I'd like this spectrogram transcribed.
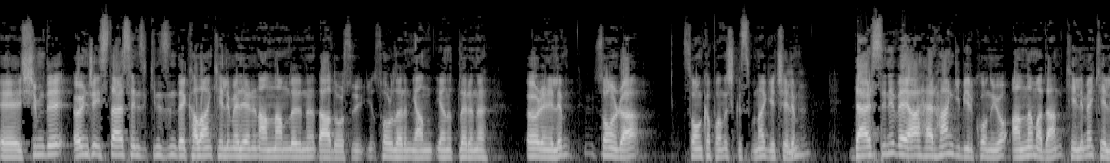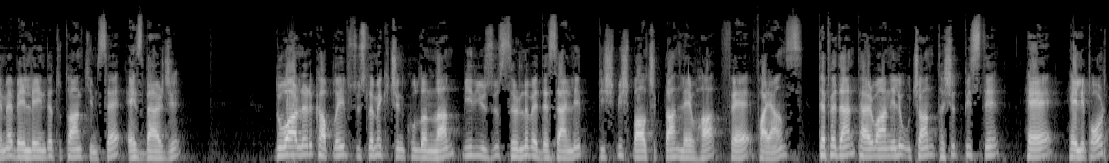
Ee, şimdi önce isterseniz ikinizin de kalan kelimelerinin anlamlarını, daha doğrusu soruların yan- yanıtlarını öğrenelim. Sonra son kapanış kısmına geçelim. Dersini veya herhangi bir konuyu anlamadan kelime kelime belleğinde tutan kimse ezberci. Duvarları kaplayıp süslemek için kullanılan bir yüzü sırlı ve desenli pişmiş balçıktan levha, F, fayans. Tepeden pervaneli uçan taşıt pisti, H, heliport.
